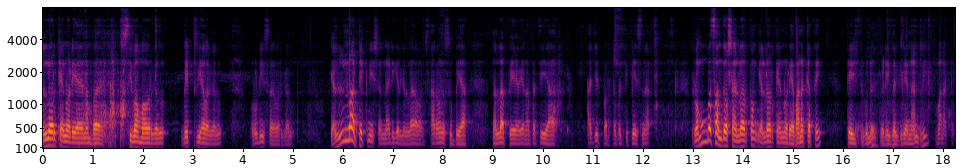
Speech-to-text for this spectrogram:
எல்லோருக்கும் என்னுடைய நம்ம சிவம் அவர்கள் வெற்றி அவர்கள் ப்ரொடியூசர் அவர்கள் எல்லா டெக்னீஷியன் நடிகர்கள்லாம் சரவண சுப்பையா நல்லா பே என்னை பற்றி அஜித் படத்தை பற்றி பேசினார். ரொம்ப சந்தோஷம் எல்லோருக்கும். எல்லோருக்கும் என்னுடைய வணக்கத்தை தெரிவித்துக்கொண்டு விடைபெறுகிறேன். நன்றி. வணக்கம்.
